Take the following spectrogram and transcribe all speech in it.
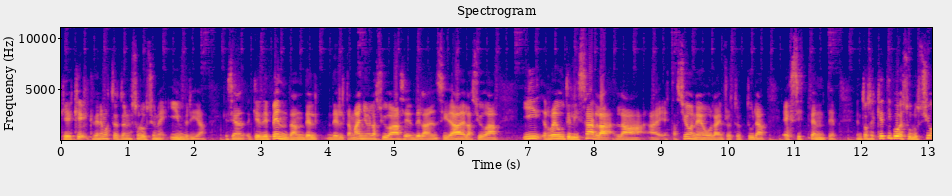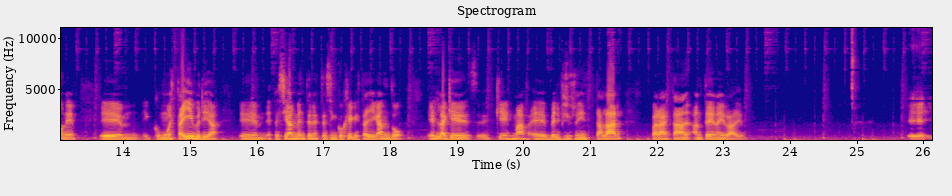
que es que, tenemos que tener soluciones híbridas, que, dependan del, tamaño de la ciudad, de la densidad de la ciudad y reutilizar las la estaciones o la infraestructura existente. Entonces, ¿qué tipo de soluciones, eh, como esta híbrida, eh, especialmente en este 5G que está llegando, es la que, que es más eh, beneficioso instalar para esta antena y radio? Eh,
